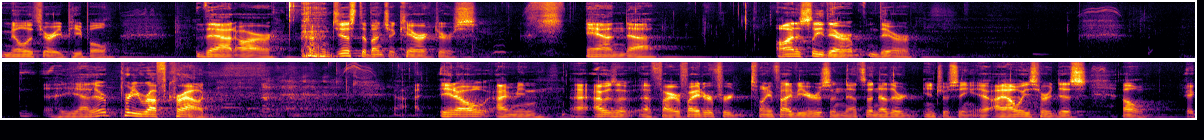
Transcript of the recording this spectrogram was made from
military people that are just a bunch of characters. And uh, honestly, they're, they're, yeah, they're a pretty rough crowd. you know, I mean, I was a, a, firefighter for 25 years, and that's another interesting. I always heard this, oh, eh,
